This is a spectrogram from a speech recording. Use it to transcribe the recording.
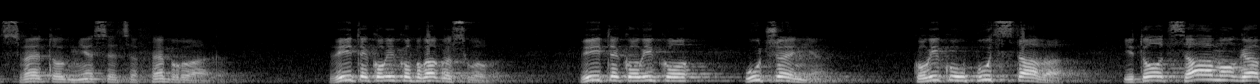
svetog mjeseca februara. Vidite koliko blagoslova, vidite koliko učenja, koliko uputstava, i to od samoga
